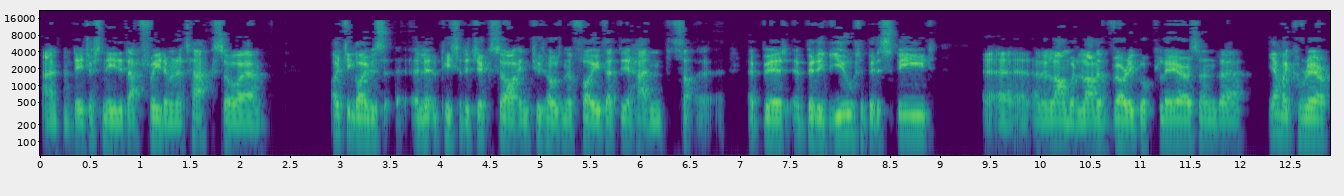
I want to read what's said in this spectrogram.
and they just needed that freedom in attack. So um, I think I was a little piece of the jigsaw in 2005 that they hadn't a bit a bit of youth, a bit of speed, uh, and along with a lot of very good players. And uh, yeah, my career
